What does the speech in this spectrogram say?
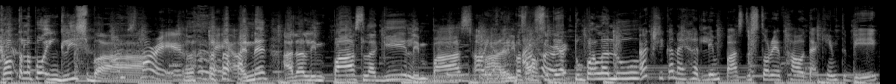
Kau terlampau English I'm bah. sorry. Okay. And then ada limpas lagi, limpas. Oh, Ah, yeah. limpas I maksud dia tumpang lalu. Actually, kan I heard limpas. The story of how that came to be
